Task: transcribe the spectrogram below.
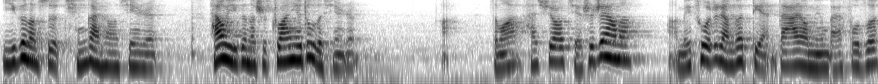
一个呢是情感上的信任。还有一个呢是专业度的信任，啊，怎么还需要解释这样呢？啊，没错，这两个点大家要明白，否则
